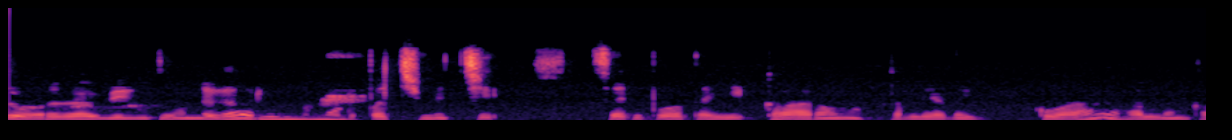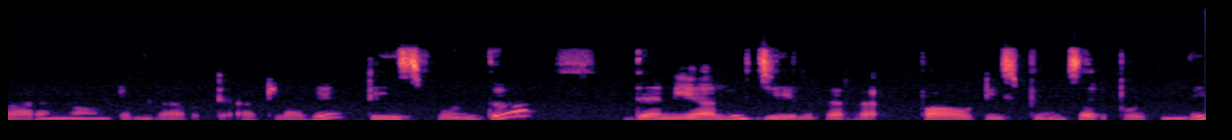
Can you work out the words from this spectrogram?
దోరగా వేగుతూ ఉండగా రెండు మూడు పచ్చిమిర్చి సరిపోతాయి. కారం అక్కర్లేదు. ఎక్కువ అల్లం కారంగా ఉంటుంది కాబట్టి. అట్లాగే టీ స్పూన్తో ధనియాలు జీలకర్ర పావు టీ స్పూన్ సరిపోతుంది.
